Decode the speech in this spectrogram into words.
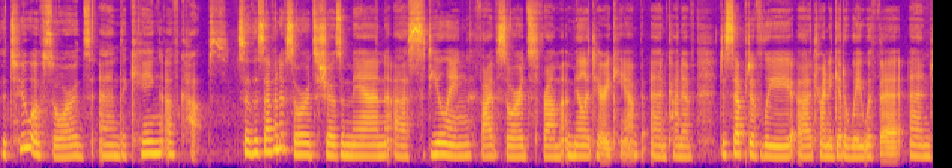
the Two of Swords, and the King of Cups. So, the Seven of Swords shows a man uh, stealing five swords from a military camp and kind of deceptively uh, trying to get away with it. And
